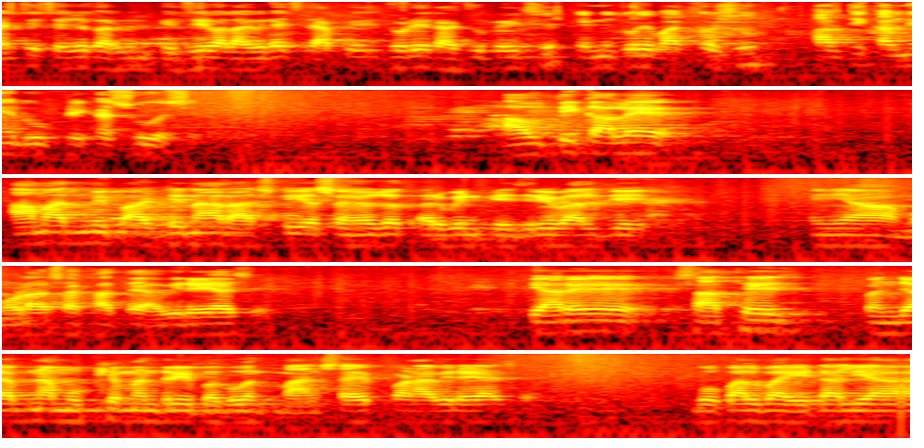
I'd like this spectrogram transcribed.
રાષ્ટ્રીય સંયોજક અરવિંદ કેજરીવાલ આવી રહ્યા છે આપણી જોડે રાજુભાઈ છે એમની જોડે વાત કરશું. આવતીકાલની રૂપરેખા શું હશે? આવતીકાલે આમ આદમી પાર્ટીના રાષ્ટ્રીય સંયોજક અરવિંદ કેજરીવાલજી અહીંયા મોડાસા ખાતે આવી રહ્યા છે. ત્યારે સાથે જ પંજાબના મુખ્યમંત્રી ભગવંત માન સાહેબ પણ આવી રહ્યા છે. ગોપાલભાઈ ઇટાલિયા,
